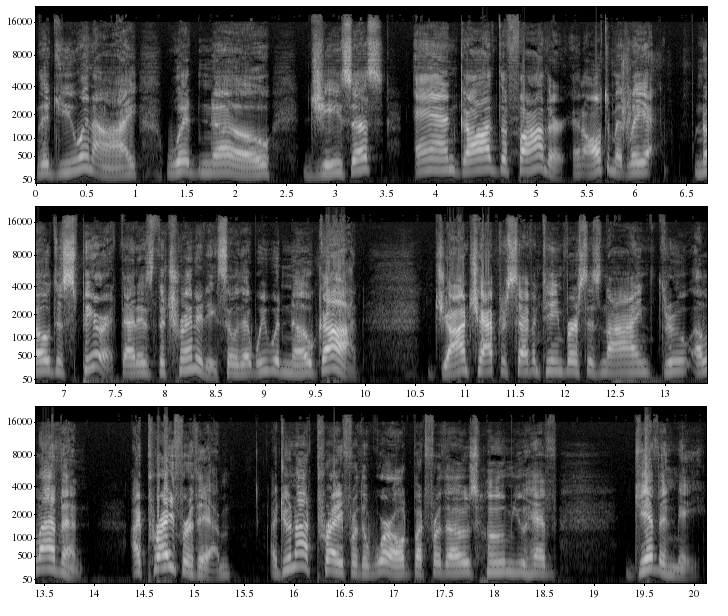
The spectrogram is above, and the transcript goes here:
that you and I would know Jesus and God the Father, and ultimately know the Spirit, that is the Trinity, so that we would know God. John chapter 17, verses 9 through 11. I pray for them. I do not pray for the world, but for those whom you have given me,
